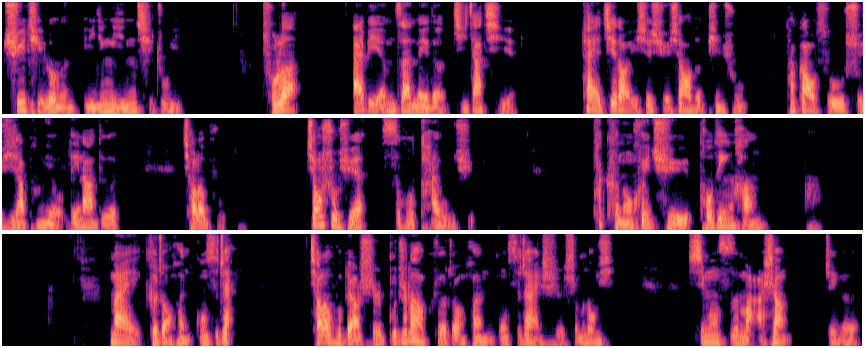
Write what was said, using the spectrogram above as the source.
躯体论文已经引起注意，除了 IBM 在内的几家企业，他也接到一些学校的聘书。他告诉数学家朋友雷纳德·乔勒普，教数学似乎太无趣，他可能会去投资银行，卖可转换公司债。乔洛普表示不知道可转换公司债是什么东西。西蒙斯马上这个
